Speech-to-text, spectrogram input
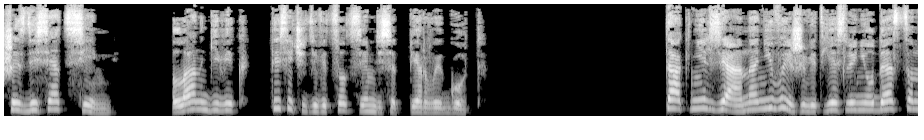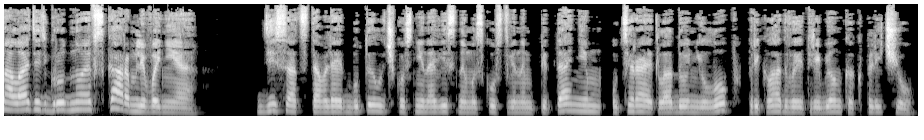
67. Лангевик, 1971 год. «Так нельзя, она не выживет, если не удастся наладить грудное вскармливание!» Диса отставляет бутылочку с ненавистным искусственным питанием, утирает ладонью лоб, прикладывает ребенка к плечу.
